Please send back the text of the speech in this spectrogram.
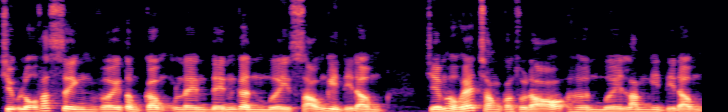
chịu lỗ phát sinh với tổng cộng lên đến gần 16.000 tỷ đồng, chiếm hầu hết trong con số đó hơn 15.000 tỷ đồng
